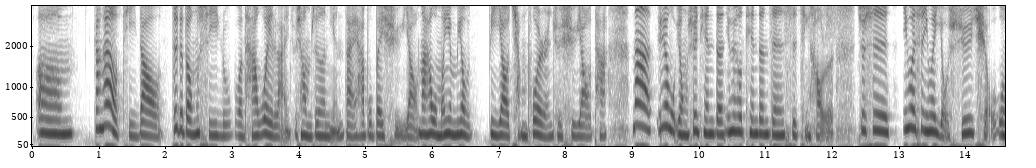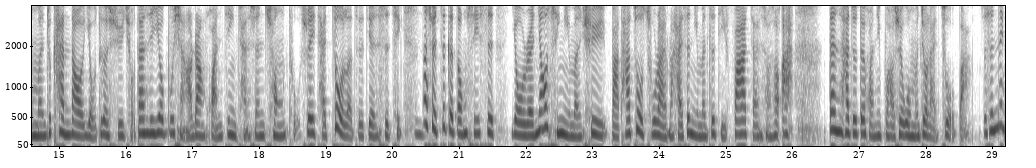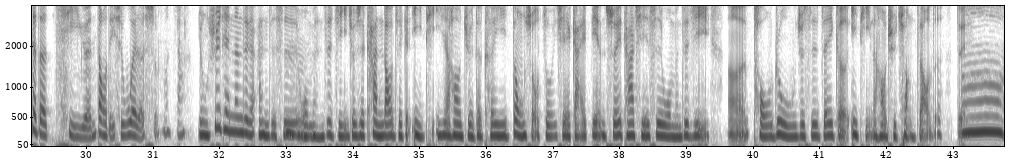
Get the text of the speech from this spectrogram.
嗯，刚刚有提到这个东西，如果它未来就像我们这个年代，它不被需要，那我们也没有。必要强迫人去需要它，那因为永续天灯，因为说天灯这件事情好了，就是因为是因为有需求，我们就看到有这个需求，但是又不想要让环境产生冲突，所以才做了这件事情。嗯、那所以这个东西是有人邀请你们去把它做出来吗？还是你们自己发展想说啊，但是他就对环境不好，所以我们就来做吧。就是那个的起源到底是为了什么？这样永续天灯这个案子是我们自己就是看到这个议题，嗯、然后觉得可以动手做一些改变，所以它其实是我们自己呃投入就是这个议题，然后去创造的。对哦。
